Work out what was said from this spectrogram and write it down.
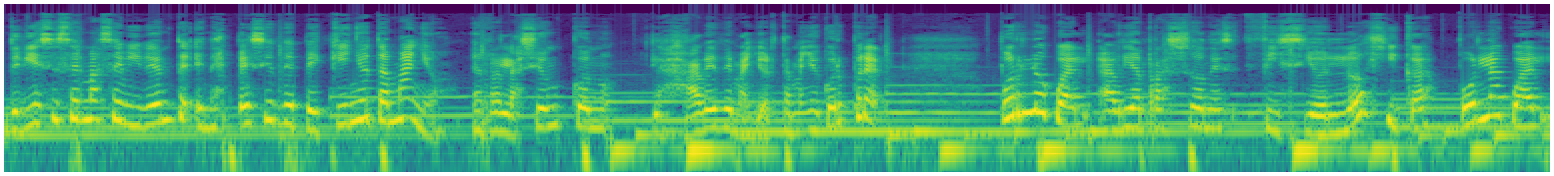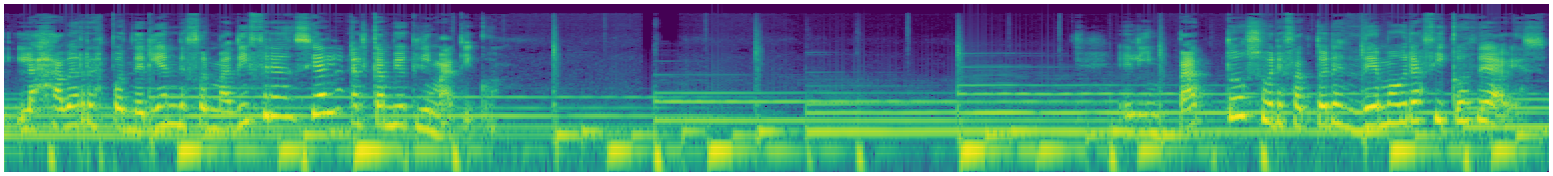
debiese ser más evidente en especies de pequeño tamaño en relación con las aves de mayor tamaño corporal, por lo cual habrían razones fisiológicas por la cual las aves responderían de forma diferencial al cambio climático. El impacto sobre factores demográficos de aves.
